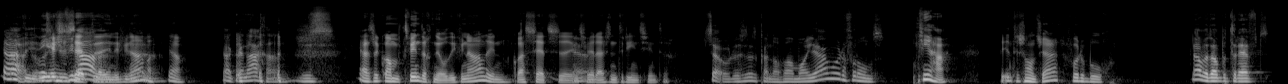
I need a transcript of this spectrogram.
ja, ja die, die eerste set in de finale. Ja, ja. ja kan nagaan. Dus... Ja, ze kwam 20-0 die finale in qua sets uh, in Ja. 2023. Zo, dus dat kan nog wel een mooi jaar worden voor ons. Ja, interessant jaar voor de boeg. Nou, wat dat betreft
